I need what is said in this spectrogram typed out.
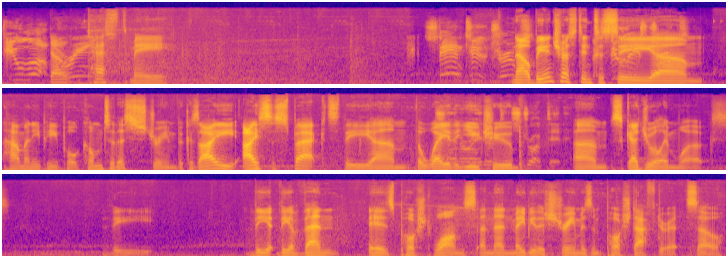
Fuel up, Don't Marines. test me. Stand to, troops. Now it'll be interesting to Let's do this, see um, how many people come to this stream because I I suspect the um, the way the Generator YouTube constructed. um, scheduling works, the the the event is pushed once and then maybe the stream isn't pushed after it. So We're up.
